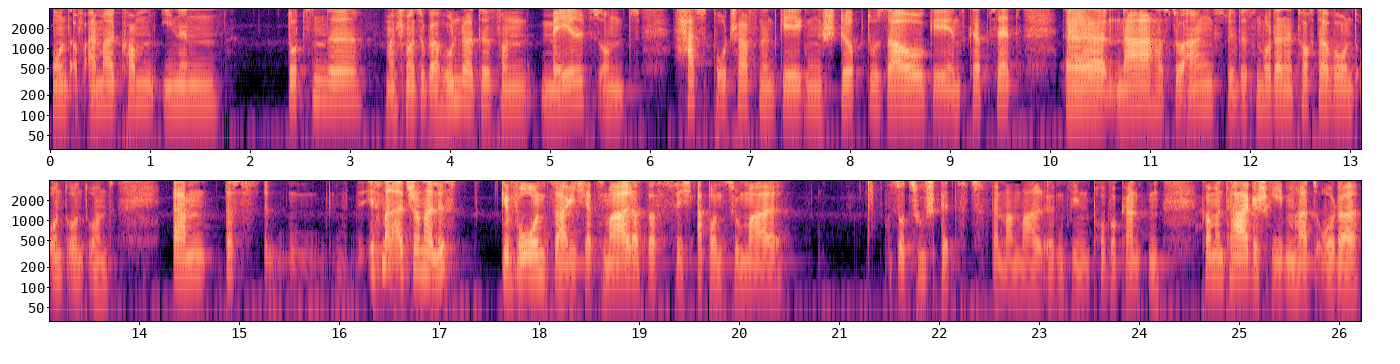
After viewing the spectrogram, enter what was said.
und auf einmal kommen Ihnen Dutzende manchmal sogar hunderte von Mails und Hassbotschaften entgegen. Stirb, du Sau, geh ins KZ, äh, na, hast du Angst, wir wissen, wo deine Tochter wohnt und, und, und. Ähm, das äh, ist man als Journalist gewohnt, sage ich jetzt mal, dass das sich ab und zu mal so zuspitzt, wenn man mal irgendwie einen provokanten Kommentar geschrieben hat oder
